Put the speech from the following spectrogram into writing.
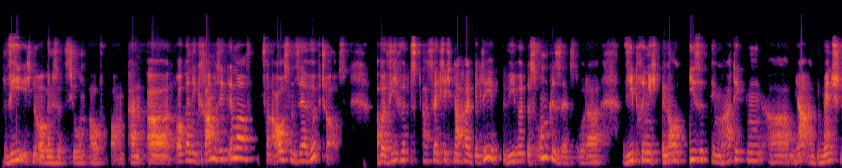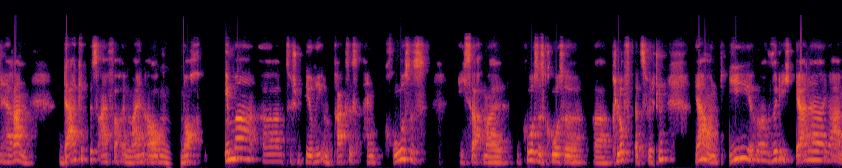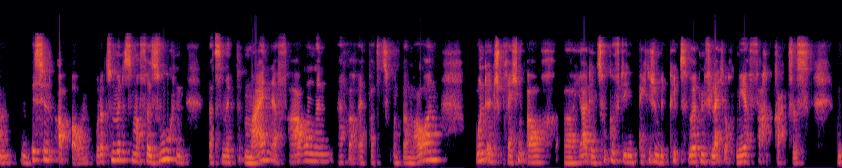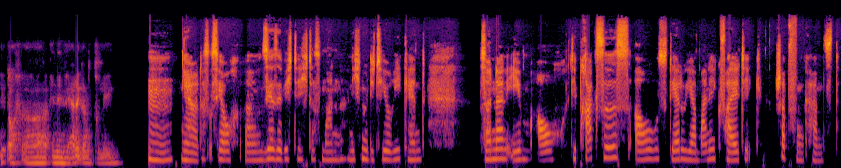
wie ich eine Organisation aufbauen kann. Äh, Organigramm sieht immer von außen sehr hübsch aus. Aber wie wird es tatsächlich nachher gelebt? Wie wird es umgesetzt? Oder wie bringe ich genau diese Thematiken äh, ja, an die Menschen heran? Da gibt es einfach in meinen Augen noch immer äh, zwischen Theorie und Praxis ein großes ich sag mal, großes, große äh, Kluft dazwischen. Ja, und die äh, würde ich gerne ja, ein bisschen abbauen oder zumindest mal versuchen, das mit meinen Erfahrungen einfach etwas zu untermauern und entsprechend auch äh, ja, den zukünftigen technischen Betriebswirten vielleicht auch mehr Fachpraxis mit auf, äh, in den Werdegang zu legen. Mhm. Ja, das ist ja auch äh, sehr, sehr wichtig, dass man nicht nur die Theorie kennt, sondern eben auch die Praxis, aus der du ja mannigfaltig schöpfen kannst.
